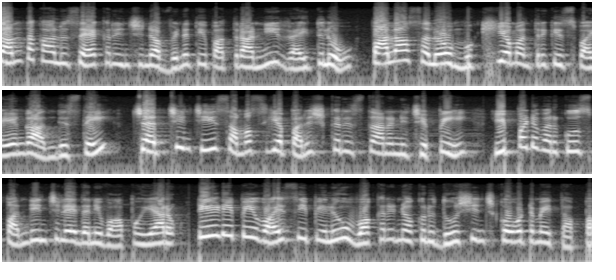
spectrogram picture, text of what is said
సంతకాలు సేకరించిన వినతి పత్రాన్ని రైతులు పలాసలో ముఖ్యమంత్రికి స్వయంగా అందిస్తే చర్చించి సమస్య పరిష్కరిస్తానని చెప్పి ఇప్పటి వరకు స్పందించలేదని వాపోయారు. టీడీపీ వైసీపీలు ఒకరినొకరు దూషించుకోవటమే తప్ప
